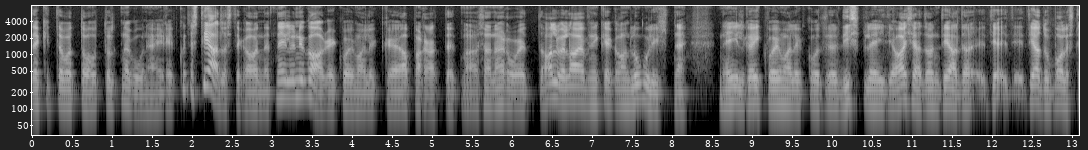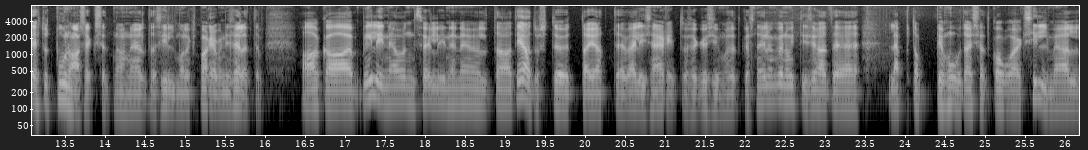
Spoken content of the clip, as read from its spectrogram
tekitavad tohutult unehäireid. kuidas teadlastega on, et neil on ju ka kõikvõimalikke aparaate, et ma saan aru, et allveelaevnikega on lugu lihtne, neil kõikvõimalikud displeid ja asjad on teada te,, teadupoolest tehtud punaseks, et noh, nii-öelda silm oleks paremini seletav aga milline on selline nii-öelda teadustöötajate välise ärrituse küsimus, et kas neil on ka nutiseade, laptop ja muud asjad kogu aeg silme all,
